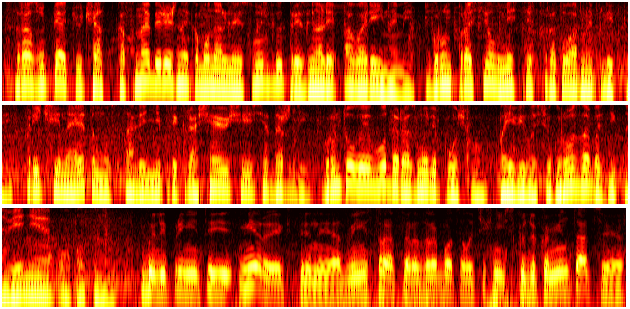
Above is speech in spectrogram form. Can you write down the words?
Сразу пять участков набережной коммунальные службы признали аварийными. Грунт просел вместе с тротуарной плиткой. Причиной этому стали непрекращающиеся дожди. Грунтовые воды размыли почву. Появилась угроза возникновения оползня. Были приняты меры экстренные. Администрация разработала техническую документацию.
